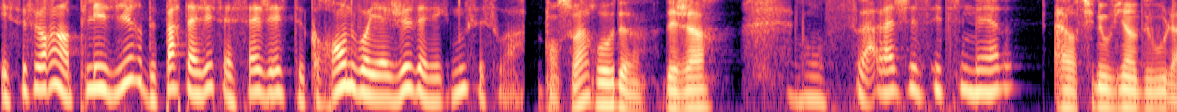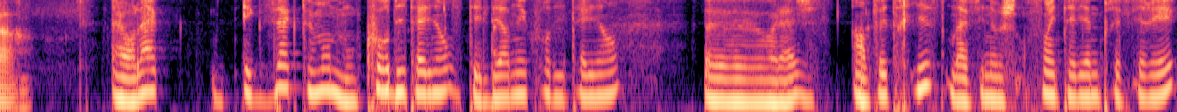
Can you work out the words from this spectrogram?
et se fera un plaisir de partager sa sagesse de grande voyageuse avec nous ce soir. Bonsoir Aude, déjà. Bonsoir HEC Tunnel. Alors tu nous viens d'où là? Alors là, exactement de mon cours d'italien, c'était le dernier cours d'italien. Euh, voilà, un peu triste. On a fait nos chansons italiennes préférées.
